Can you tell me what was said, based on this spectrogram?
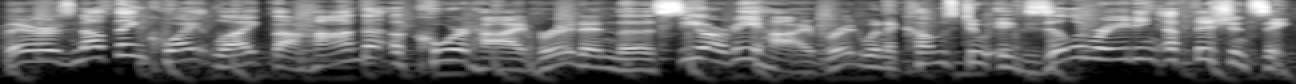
there's nothing quite like the Honda Accord Hybrid and the CRV Hybrid when it comes to exhilarating efficiency.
